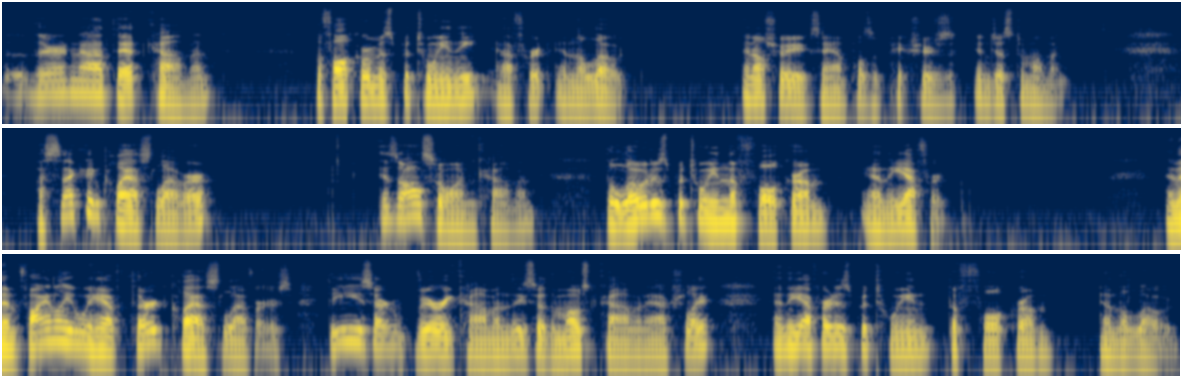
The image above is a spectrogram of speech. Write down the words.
They're not that common. The fulcrum is between the effort and the load. And I'll show you examples of pictures in just a moment. A second-class lever is also uncommon. The load is between the fulcrum and the effort. And then finally, we have third class levers. These are very common. These are the most common, actually. And the effort is between the fulcrum and the load.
